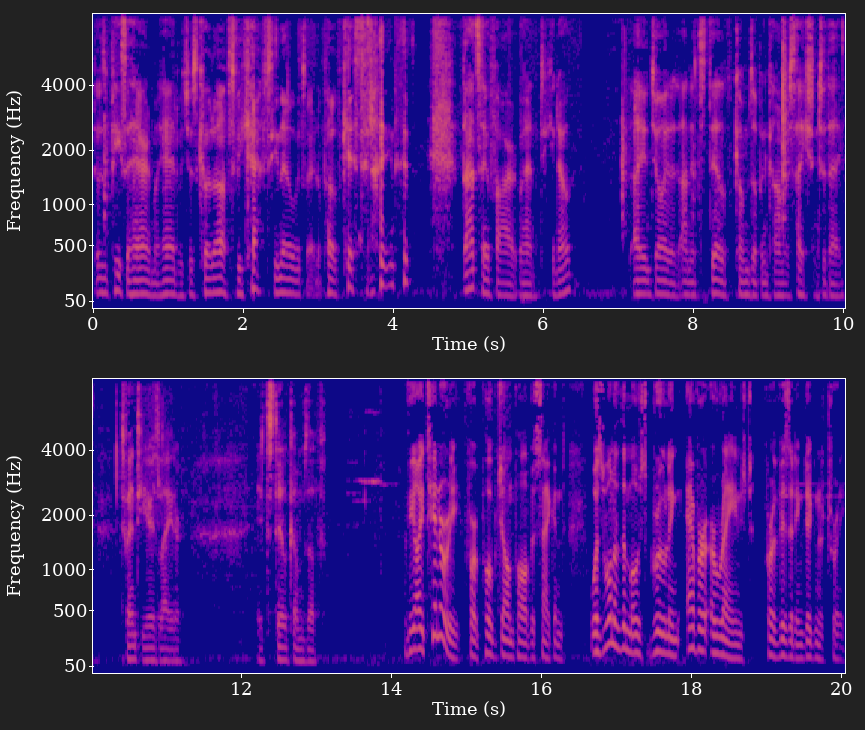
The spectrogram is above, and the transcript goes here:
there was a piece of hair in my head which was cut off to be kept, you know, it's where the Pope kissed it. That's how far it went, you know. I enjoyed it, and it still comes up in conversation today, 20 years later. It still comes up. The itinerary for Pope John Paul II was one of the most grueling ever arranged for a visiting dignitary.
